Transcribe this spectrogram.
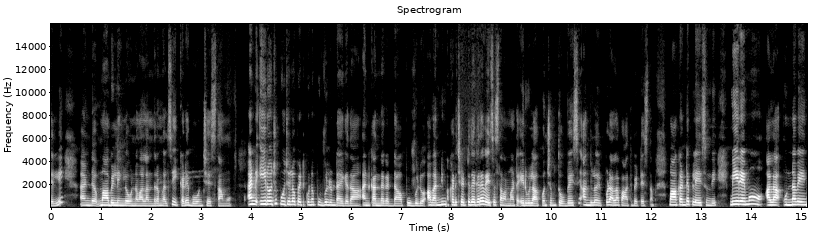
చెల్లి అండ్ మా బిల్డింగ్లో ఉన్న వాళ్ళందరం కలిసి ఇక్కడే భోంచేస్తాము. అండ్ ఈ రోజు పూజలో పెట్టుకున్న పువ్వులు ఉంటాయి కదా అండ్ కందగడ్డ పువ్వులు అవన్నీ అక్కడ చెట్టు దగ్గర వేసేస్తాం అనమాట ఎరువులా కొంచెం తవ్వేసి అందులో ఎప్పుడు అలా పాతి పెట్టేస్తాం. మాకంటే ప్లేస్ ఉంది. మీరేమో అలా ఉన్నవి ఏం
